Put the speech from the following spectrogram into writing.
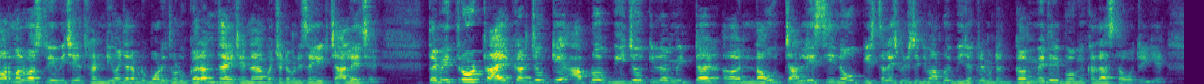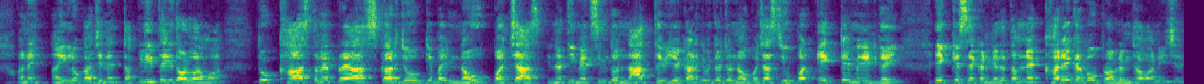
નોર્મલ વસ્તુ એવી છે ઠંડીમાં જ્યારે આપણું બોડી થોડું ગરમ થાય છે, એના પછી ઓટોમેટિક શરીર ચાલે છે. તો મિત્રો ટ્રાય કરજો કે આપણો બીજો કિલોમીટર નવ ચાલીસથી નવ પિસ્તાલીસ મિનિટ સુધીમાં આપણો બીજો કિલોમીટર ગમે તેવી ભોગે ખલાસ થવો જોઈએ. અને અહીં લોકો જેને તકલીફ થઈ દોડવામાં, તો ખાસ તમે પ્રયાસ કરજો કે ભાઈ નવ પચાસ, એનાથી મેક્સિમમ તો ના જ થવી જોઈએ. કારણ કે મિત્રો, જો નવ પચાસથી ઉપર એક કે મિનિટ ગઈ એક કે સેકન્ડ કહેતા તમને ખરેખર બહુ પ્રોબ્લેમ થવાની છે.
